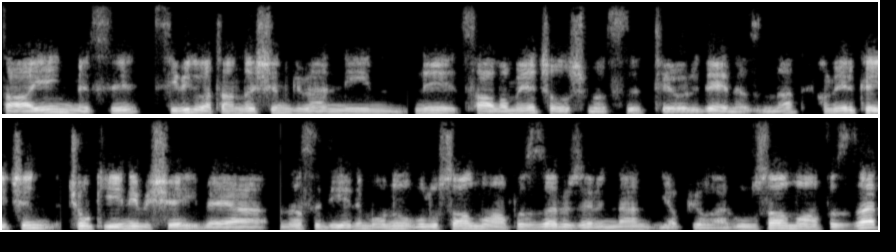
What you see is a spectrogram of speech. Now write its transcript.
sahaya inmesi, sivil vatandaşın güvenliğini sağlamaya çalışması teoride en azından Amerika için çok yeni bir şey veya nasıl diyelim onu ulusal muhafızlar üzerinden yapıyorlar. Ulusal muhafızlar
